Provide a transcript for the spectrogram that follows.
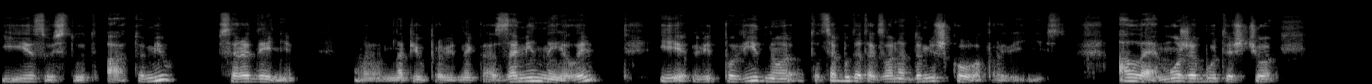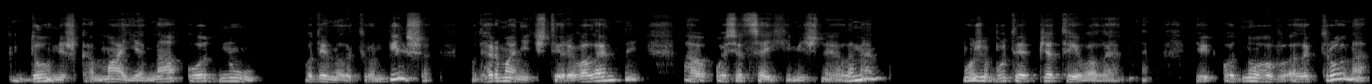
із ось тут атомів всередині е, напівпровідника замінили, і відповідно, то це буде так звана домішкова провідність. Але може бути, що домішка має на одну один електрон більше, от Германій 4 валентний, а ось оцей хімічний елемент може бути п'ятивалентним. І одного електрона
